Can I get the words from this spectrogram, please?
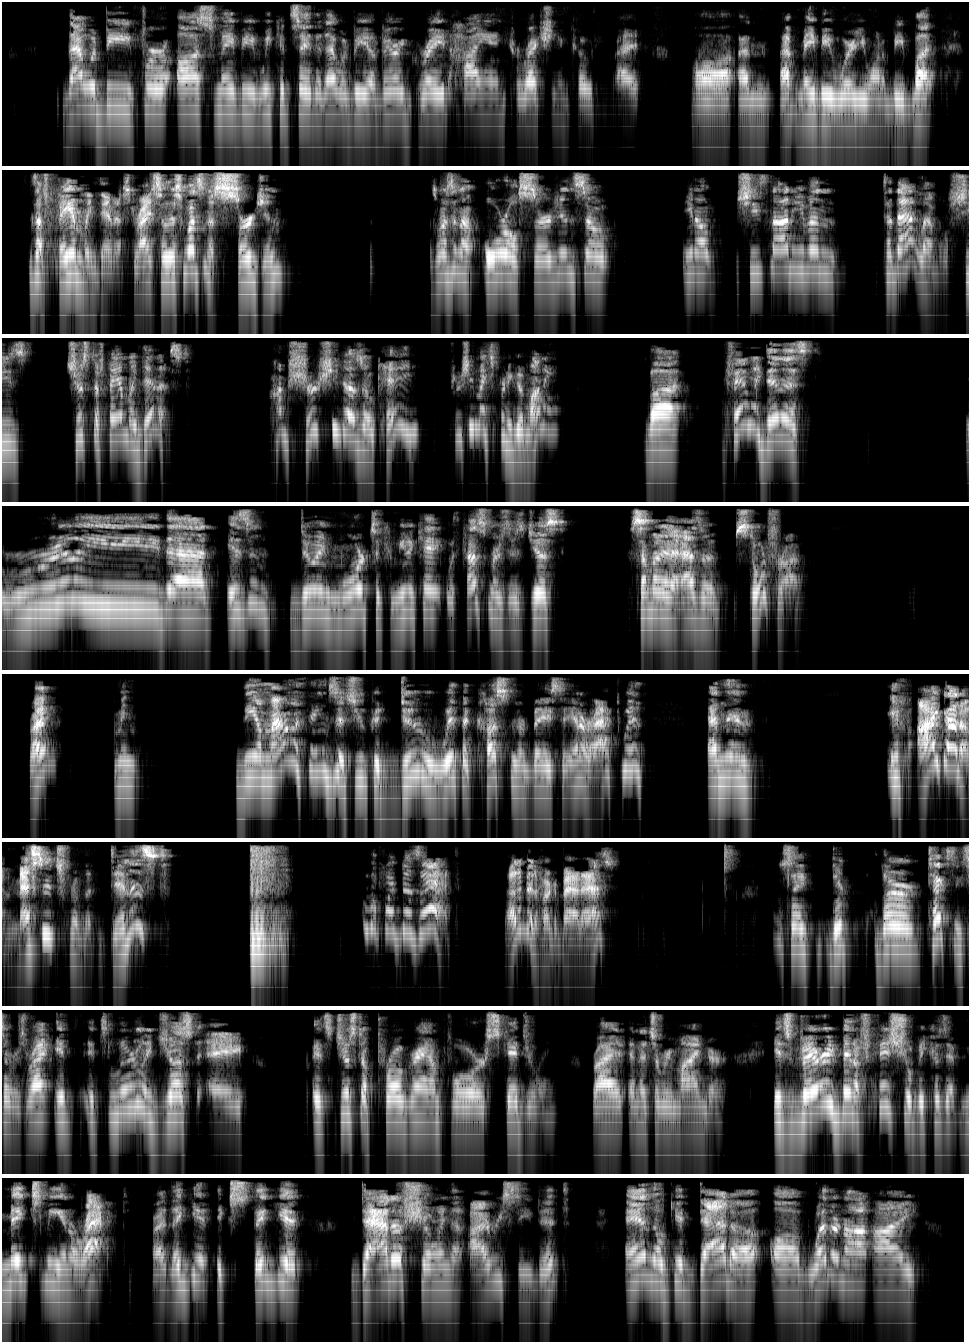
that would be for us, maybe we could say that that would be a very great high end correction and coating, right? Uh, and that may be where you want to be, but it's a family dentist, right? So this wasn't a surgeon. Wasn't an oral surgeon. So, you know, she's not even to that level. She's just a family dentist. I'm sure she does okay. I'm sure she makes pretty good money. But family dentist really that isn't doing more to communicate with customers is just somebody that has a storefront. Right? I mean, the amount of things that you could do with a customer base to interact with, and then if I got a message from the dentist, who the fuck does that? That'd have been a fucking badass. Say their their texting service, right? It it's literally just a it's just a program for scheduling, right? And it's a reminder. It's very beneficial because it makes me interact, right? They get they get data showing that I received it, and they'll get data of whether or not I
